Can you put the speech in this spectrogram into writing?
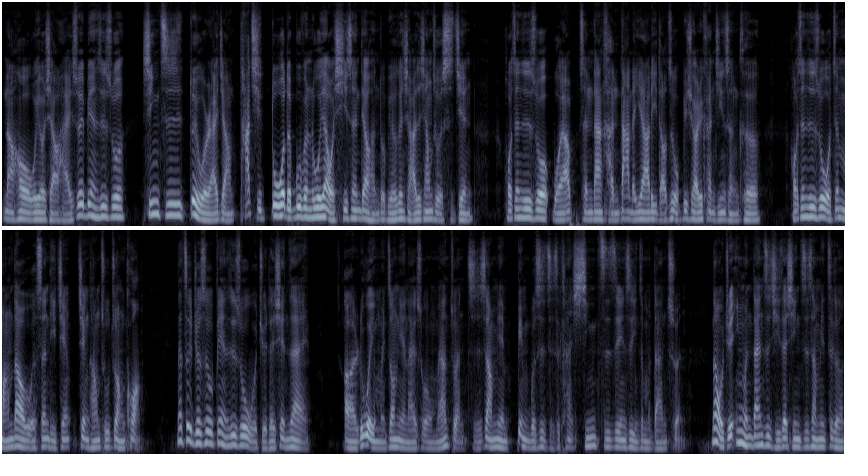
然后我有小孩，所以变成是说，薪资对我来讲，它其实多的部分，如果要我牺牲掉很多，比如跟小孩子相处的时间，或甚至是说我要承担很大的压力，导致我必须要去看精神科，或甚至是说我真忙到我身体健健康出状况，那这个就是变成是说，我觉得现在。呃，如果以我们中年来说，我们要转职上面，并不是只是看薪资这件事情这么单纯。那我觉得英文单字其实在薪资上面这个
